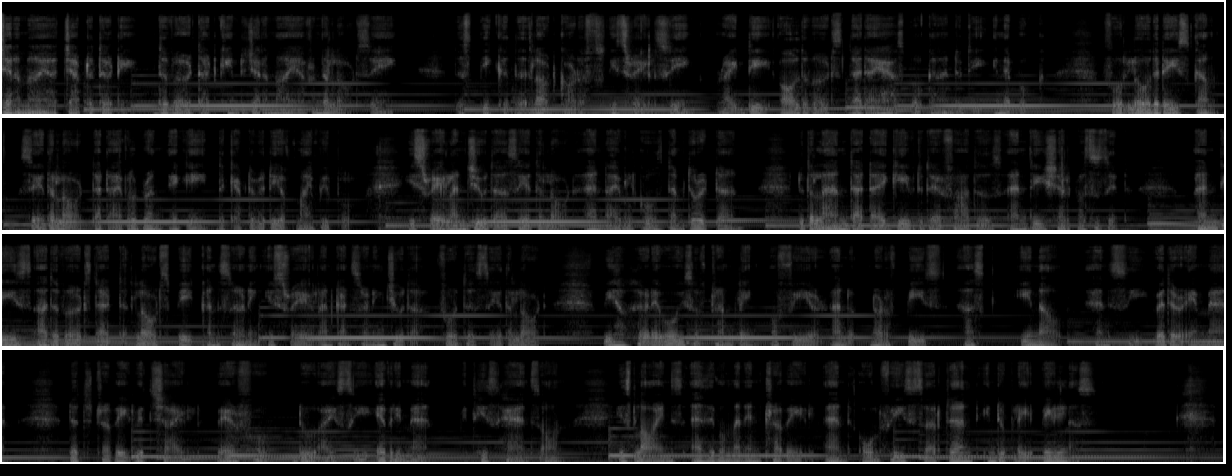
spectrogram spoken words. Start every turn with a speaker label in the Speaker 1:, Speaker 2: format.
Speaker 1: Jeremiah chapter 30 The word that came to Jeremiah from the Lord, saying, Thus speaketh the Lord God of Israel, saying, Write thee all the words that I have spoken unto thee in a book. For lo, the days come, saith the Lord, that I will bring again the captivity of my people, Israel and Judah, saith the Lord, and I will cause them to return to the land that I gave to their fathers, and they shall possess it. And these are the words that the Lord spake concerning Israel and concerning Judah. For thus saith the Lord, We have heard a voice of trembling, of fear, and not of peace. Ask ye now, and see whether a man doth travail with child. Wherefore do I see every man with his hands on his loins as a woman in travail, and all faces are turned into paleness.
